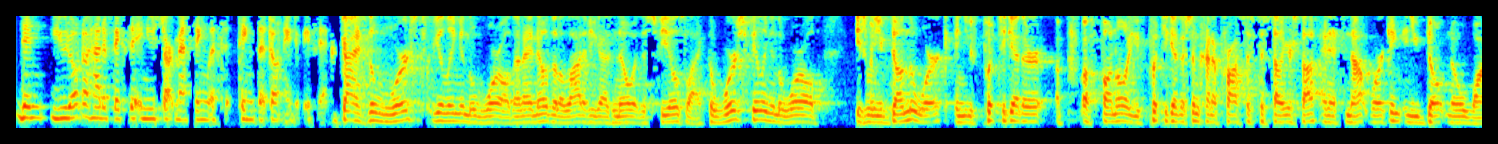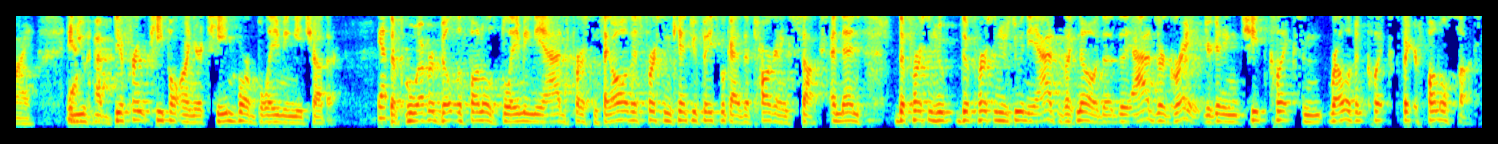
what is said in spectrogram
then you don't know how to fix it and you start messing with things that don't need to be fixed. Guys, the worst feeling in the world, and I know that a lot of you guys know what this feels like. The worst feeling in the world is when you've done the work and you've put together a, a, funnel or you've put together some kind of process to sell your stuff and it's not working and you don't know why. And yeah. you have different people on your team who are blaming each other. Yep. The, whoever built the funnel is blaming the ads person, saying, "Oh, this person can't do Facebook ads. The targeting sucks." And then the person who the person who's doing the ads is like, "No, the, the ads are great. You're getting cheap clicks and relevant clicks, but your funnel sucks."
